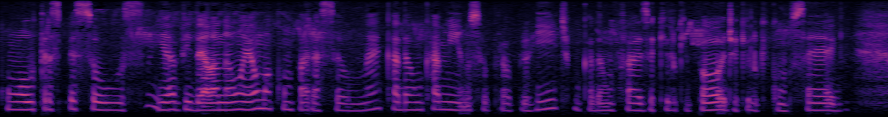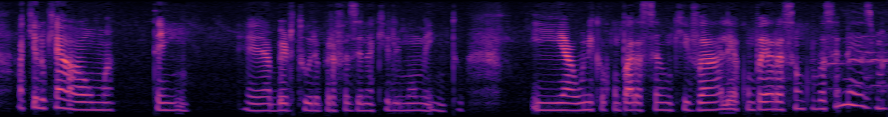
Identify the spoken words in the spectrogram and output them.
com outras pessoas. E a vida ela não é uma comparação, né? Cada um caminha no seu próprio ritmo, cada um faz aquilo que pode, aquilo que consegue, aquilo que a alma tem é, abertura para fazer naquele momento. E a única comparação que vale é a comparação com você mesma,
